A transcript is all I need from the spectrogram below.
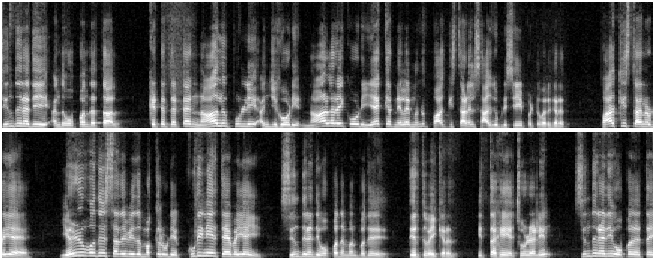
சிந்து நதி அந்த ஒப்பந்தத்தால் கிட்டத்தட்ட நாலு புள்ளி அஞ்சு கோடி நாலரை கோடி ஏக்கர் நிலம் வந்து பாகிஸ்தானில் சாகுபடி செய்யப்பட்டு வருகிறது. பாகிஸ்தானுடைய எழுபது சதவீத மக்களுடைய குடிநீர் தேவையை சிந்து நதி ஒப்பந்தம் என்பது தீர்த்து வைக்கிறது. இத்தகைய சூழலில் சிந்து நதி ஒப்பந்தத்தை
